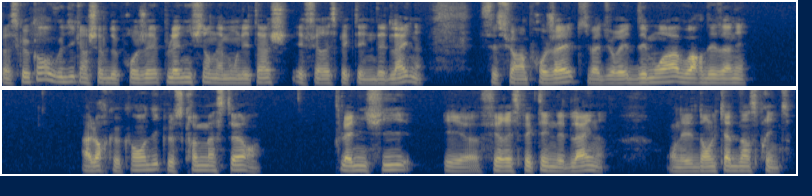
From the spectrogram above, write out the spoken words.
Parce que quand on vous dit qu'un chef de projet planifie en amont les tâches et fait respecter une deadline, c'est sur un projet qui va durer des mois, voire des années. Alors que quand on dit que le Scrum Master planifie et euh, fait respecter une deadline, on est dans le cadre d'un sprint.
